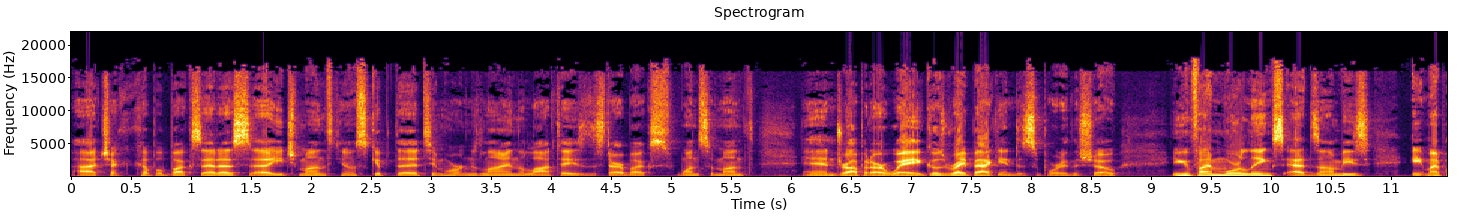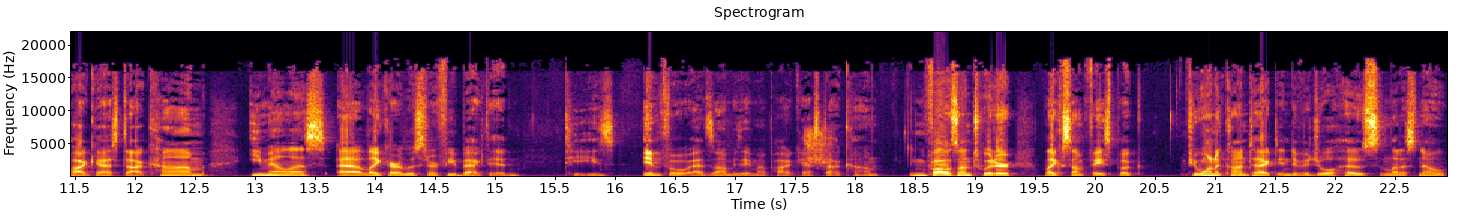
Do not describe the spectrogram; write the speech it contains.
Uh, check a couple bucks at us uh, each month. You know, skip the Tim Hortons line, the lattes, the Starbucks once a month, and drop it our way. It goes right back into supporting the show. You can find more links at zombies8mypodcast.com. Email us, uh, like our listener feedback did, tease, info at zombies8mypodcast.com. You can follow us on Twitter, like us on Facebook. If you want to contact individual hosts and let us know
